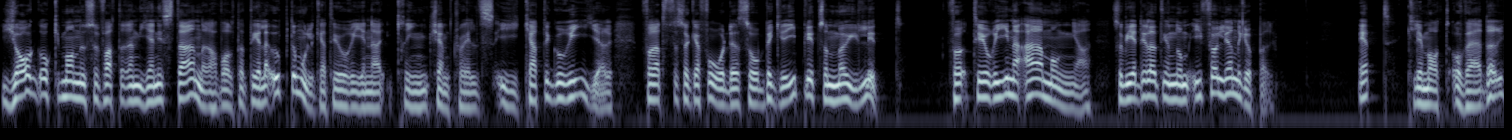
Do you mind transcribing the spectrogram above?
Jag och manusförfattaren Jenny Sterner har valt att dela upp de olika teorierna kring chemtrails i kategorier för att försöka få det så begripligt som möjligt. För teorierna är många, så vi har delat in dem i följande grupper. 1. Klimat och väder.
